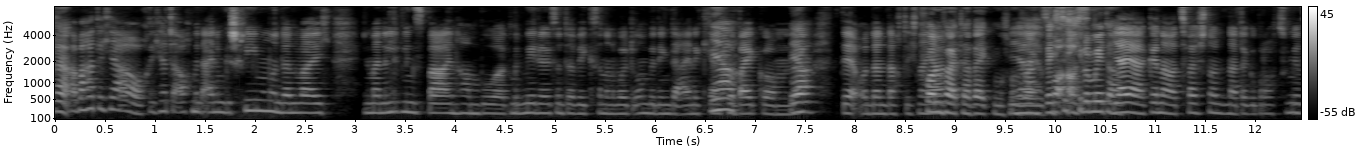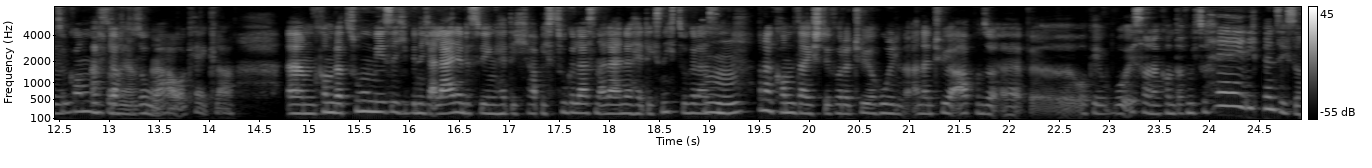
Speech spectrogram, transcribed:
Ja. Aber hatte ich ja auch. Ich hatte auch mit einem geschrieben und dann war ich in meiner Lieblingsbar in Hamburg mit Mädels unterwegs und dann wollte unbedingt der eine Kerl vorbeikommen. Ne? Ja. Der, und dann dachte ich, Von naja. weiter weg, muss man ja, sagen. ja, 60 aus- Kilometer. Ja, ja, genau. Zwei Stunden hat er gebraucht, zu mir Mhm. zu kommen. Und ich so, dachte ja, so, wow, okay, klar. Ähm, komm dazu mäßig, bin ich alleine, deswegen hätte ich, habe ich es zugelassen, alleine hätte ich es nicht zugelassen. Mhm. Und dann kommt er, ich stehe vor der Tür, hole an der Tür ab und so, äh, äh, okay, wo ist er? Und dann kommt er auf mich so, hey, ich bin's. Ich so,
